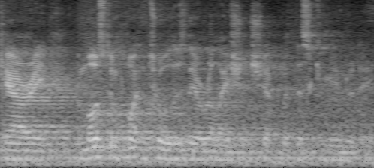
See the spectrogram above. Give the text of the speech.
carry. The most important tool is their relationship with this community.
